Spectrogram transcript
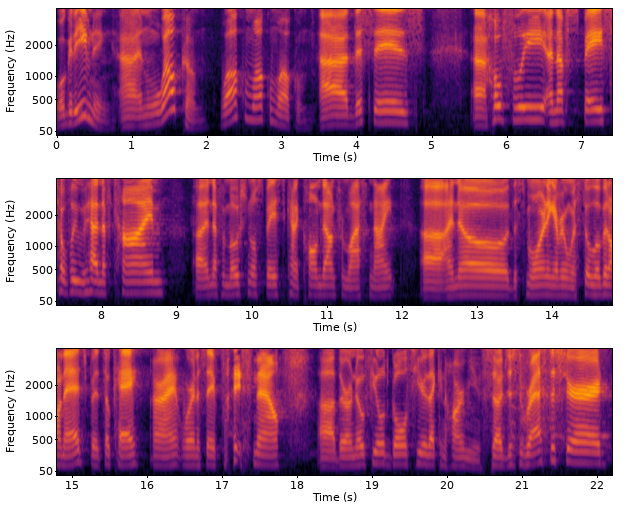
Well, good evening uh, and welcome. Welcome, welcome, welcome. Uh, this is uh, hopefully enough space. Hopefully, we've had enough time, uh, enough emotional space to kind of calm down from last night. Uh, I know this morning everyone was still a little bit on edge, but it's okay. All right, we're in a safe place now. Uh, there are no field goals here that can harm you. So just rest assured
